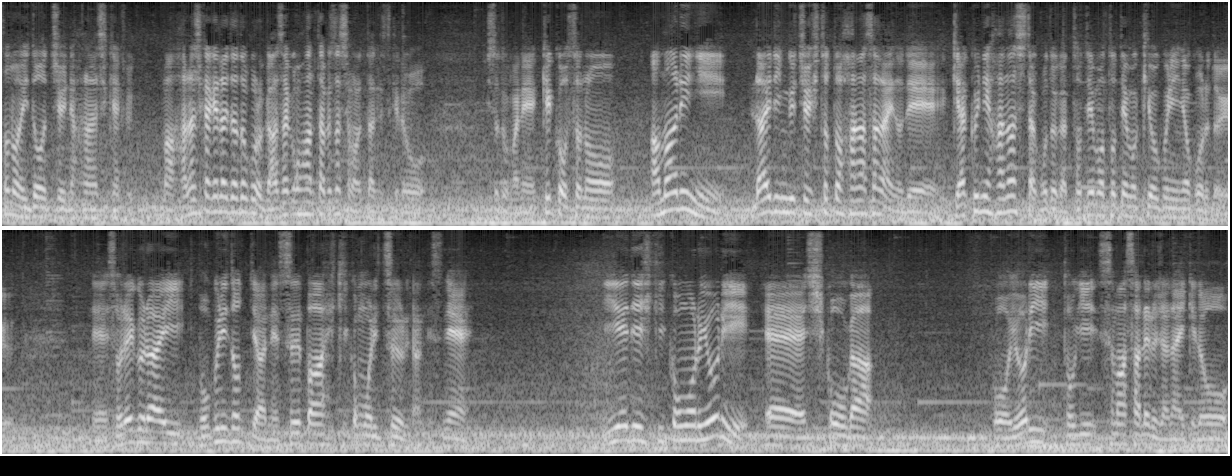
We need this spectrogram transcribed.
その移動中に話しかけ。まあ、話しかけられたところが朝ごはん食べさせてもらったんですけど、人とかね、結構その、あまりにライディング中人と話さないので逆に話したことがとてもとても記憶に残るという、えそれぐらい僕にとってはねスーパー引きこもりツールなんですね。家で引きこもるより、えー、思考がこうより研ぎ澄まされるじゃないけど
